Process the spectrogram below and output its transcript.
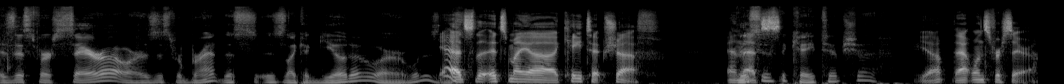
Is this for Sarah or is this for Brent? This is like a gyuto or what is Yeah, this? it's the it's my uh, K-tip chef, and this that's is the K-tip chef. yep. That one's for Sarah.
